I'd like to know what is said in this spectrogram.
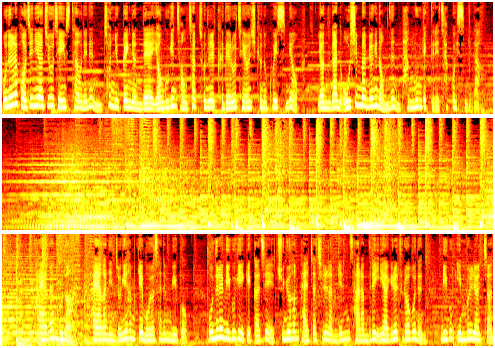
오늘날 버지니아주 제임스타운에는 1600년대 영국인 정착촌을 그대로 재현시켜 놓고 있으며 연간 50만 명이 넘는 방문객들이 찾고 있습니다. 문화, 다양한 인종이 함께 모여 사는 미국. 오늘의 미국이 있기까지 중요한 발자취를 남긴 사람들의 이야기를 들어보는 미국 인물 열전.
